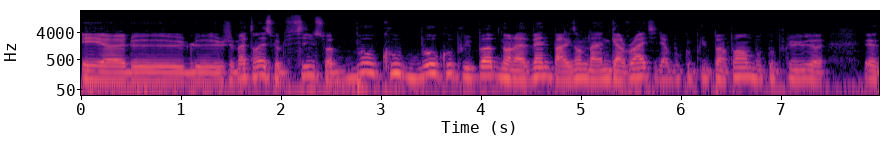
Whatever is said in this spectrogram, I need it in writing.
Et euh, le, le- je m'attendais à ce que le film soit beaucoup, beaucoup plus pop dans la veine, par exemple, d'un Edgar Wright, c'est-à-dire beaucoup plus pimpant, beaucoup plus euh, euh,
